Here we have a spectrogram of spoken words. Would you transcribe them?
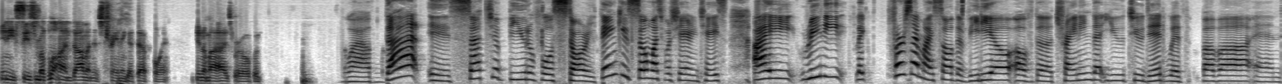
any Cesar Millan dominance training at that point. You know, my eyes were open. Wow, that is such a beautiful story. Thank you so much for sharing, Chase. I really like first time I saw the video of the training that you two did with Bubba and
